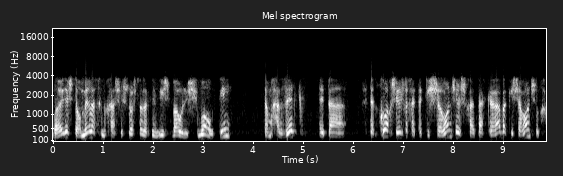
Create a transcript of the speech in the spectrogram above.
ברגע שאתה אומר לעצמך ששלושת אלפים איש באו לשמוע אותי, אתה מחזק את, ה, את הכוח שיש לך, את הכישרון שיש לך, את ההכרה בכישרון שלך.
